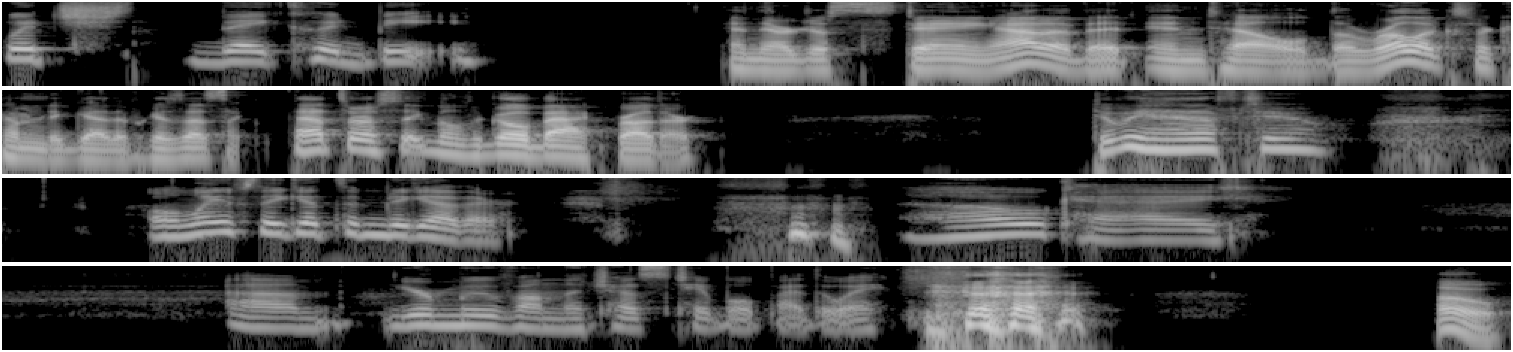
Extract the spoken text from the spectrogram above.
Which they could be. And they're just staying out of it until the relics are coming together because that's like that's our signal to go back, brother. Do we have to? Only if they get them together. okay. Um, your move on the chess table, by the way. oh,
